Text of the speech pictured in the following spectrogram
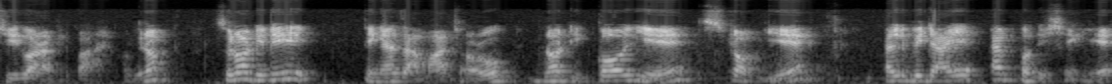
ရေးသွားတာဖြစ်ပါတယ်ဟုတ်ပြီเนาะဆိုတော့ဒီနေ့သင်ခန်းစာမှာကျွန်တော်တို့เนาะဒီ call ရဲ့ stop ရဲ့ elevator ရဲ့ app condition ရဲ့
